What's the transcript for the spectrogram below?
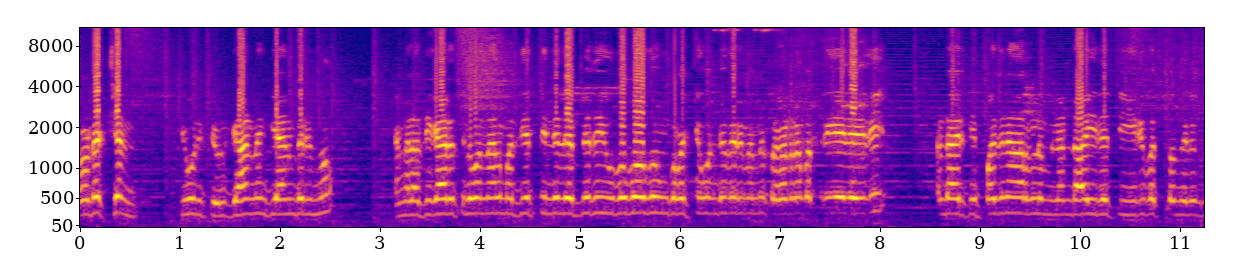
പ്രൊഡക്ഷൻ യൂണിറ്റ് ഉദ്ഘാടനം ചെയ്യാൻ വരുന്നു. ഞങ്ങൾ അധികാരത്തിൽ വന്നാൽ മദ്യത്തിന്റെ ലഭ്യതയും ഉപഭോഗവും കുറച്ചു കൊണ്ടുവരുമെന്ന് പ്രകടന പത്രികയിൽ എഴുതി. രണ്ടായിരത്തി പതിനാറിലും രണ്ടായിരത്തി ഇരുപത്തൊന്നിലും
